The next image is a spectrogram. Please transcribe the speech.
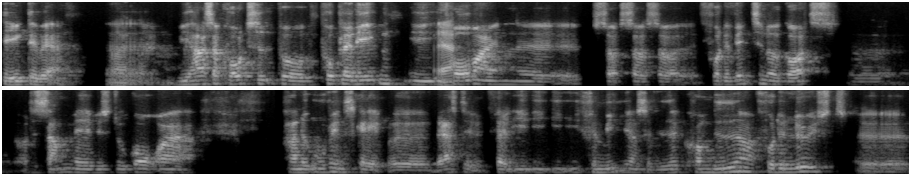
det er ikke det værd. Øh, vi har så kort tid på, på planeten i, ja. i forvejen, øh, så, så, så få det vendt til noget godt. Øh, og det samme med, hvis du går og har noget uvenskab, øh, værste fald i, i, i familie og så videre, kom videre, få det løst, øh,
